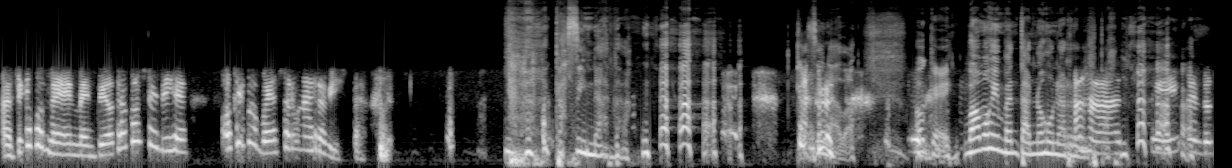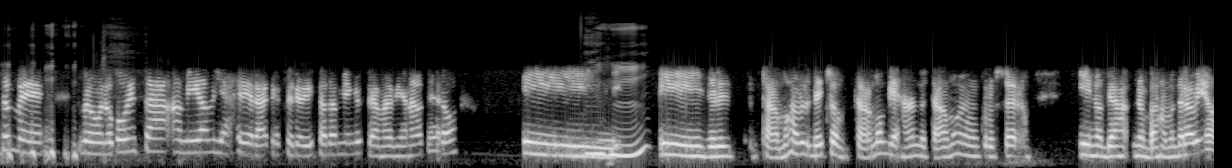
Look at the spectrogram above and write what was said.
Así que pues me inventé otra cosa y dije, ok, pues voy a hacer una revista. Casi nada. Casi nada. Ok, vamos a inventarnos una revista. Ajá, sí, entonces me, me uno con esta amiga viajera, que es periodista también, que se llama Diana Otero, y, y estábamos de hecho estábamos viajando estábamos en un crucero y nos nos bajamos del avión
